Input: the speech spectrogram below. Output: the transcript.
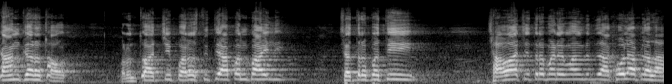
काम करत आहोत. परंतु आजची परिस्थिती आपण पाहिली. छत्रपती छावा चित्रपटामध्ये दाखवलं आपल्याला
